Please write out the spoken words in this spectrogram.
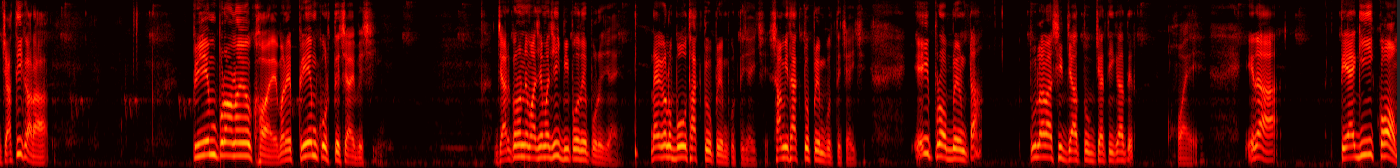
জাতিকারা প্রেম প্রণয়ক হয় মানে প্রেম করতে চায় বেশি। যার কারণে মাঝে মাঝেই বিপদে পড়ে যায়। দেখা গেলো বউ থাকতেও প্রেম করতে চাইছে, স্বামী থাকতেও প্রেম করতে চাইছে। এই প্রবলেমটা তুলা রাশির জাতক জাতিকাদের হয়। এরা ত্যাগী কম,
